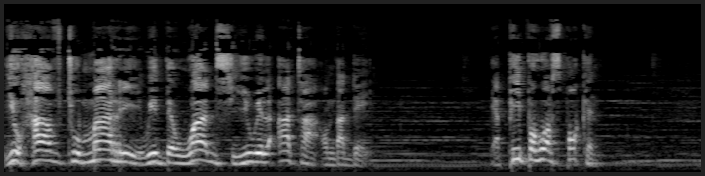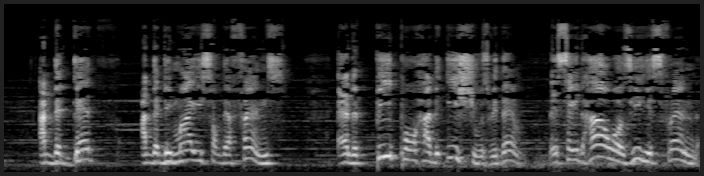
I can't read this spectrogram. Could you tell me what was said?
You have to marry with the words you will utter on that day. There are people who have spoken at the death, at the demise of their friends, and the people had issues with them. They said, how was he his friend?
